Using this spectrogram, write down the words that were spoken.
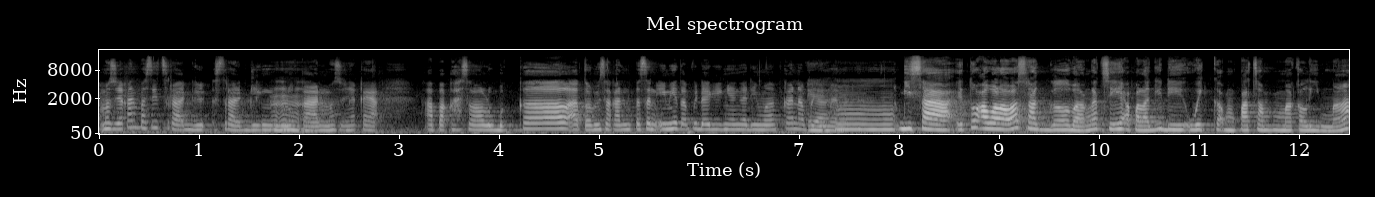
Maksudnya kan pasti strugg- struggling dulu kan. Maksudnya kayak apakah selalu bekal atau misalkan pesen ini tapi dagingnya nggak dimakan apa Iya. gimana? Hmm, bisa. Itu awal-awal struggle banget sih, apalagi di week keempat sampai kelima.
